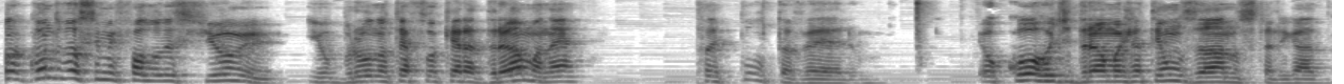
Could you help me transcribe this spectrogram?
Quando você me falou desse filme, e o Bruno até falou que era drama, né? Eu falei, puta, velho. Eu corro de drama já tem uns anos, tá ligado?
